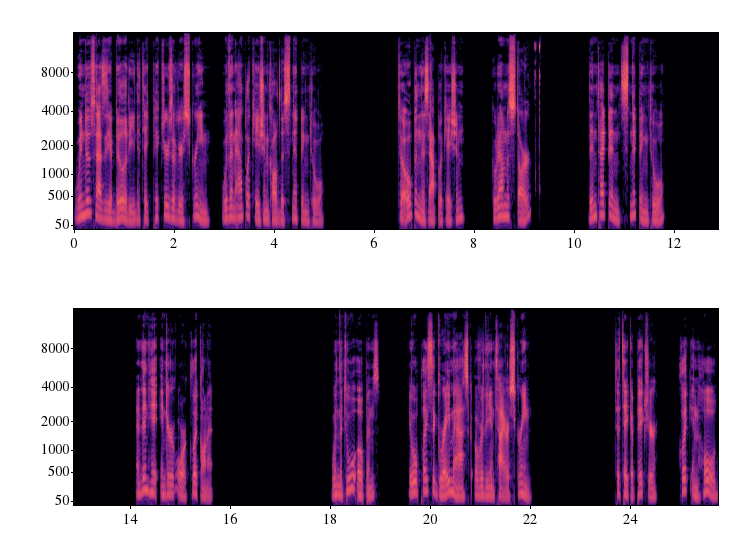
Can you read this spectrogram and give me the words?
Windows has the ability to take pictures of your screen with an application called the Snipping tool. To open this application, go down to Start, then type in Snipping tool, and then hit Enter or click on it. When the tool opens, it will place a gray mask over the entire screen. To take a picture, click and hold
